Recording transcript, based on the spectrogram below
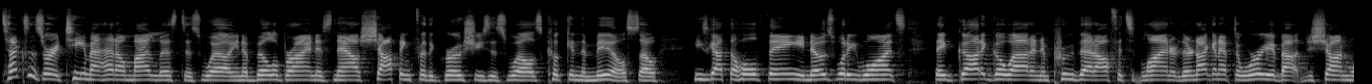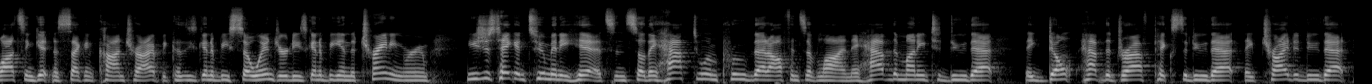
Texans are a team I had on my list as well. You know, Bill O'Brien is now shopping for the groceries as well as cooking the meal. So he's got the whole thing. He knows what he wants. They've got to go out and improve that offensive line, or they're not going to have to worry about Deshaun Watson getting a second contract because he's going to be so injured. He's going to be in the training room. He's just taking too many hits. And so they have to improve that offensive line. They have the money to do that. They don't have the draft picks to do that. They've tried to do that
